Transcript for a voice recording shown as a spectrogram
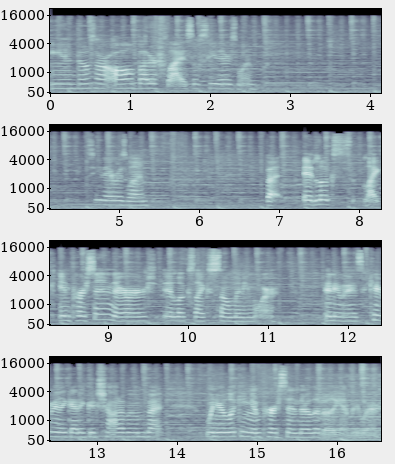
And those are all butterflies. So see, there's one. See, there was one. But it looks like in person, there are, it looks like so many more. Anyways, I can't really get a good shot of them, but when you're looking in person, they're literally everywhere.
